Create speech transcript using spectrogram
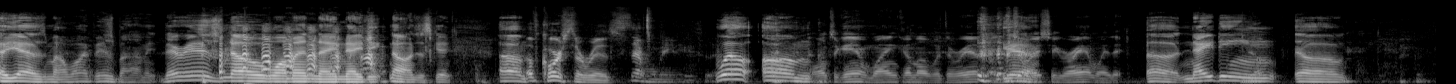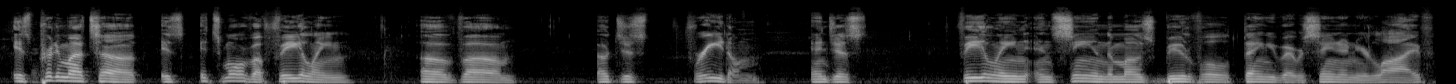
Uh, yeah, my wife is behind me. There is no woman named Nadine. No, I'm just kidding. Um, of course there is. Several meetings. well, um, Once again, Wayne come up with the riff and Yeah. Tracy ran with it. uh, Nadine uh, is pretty much uh, is it's more of a feeling of um, of just freedom and just feeling and seeing the most beautiful thing you've ever seen in your life,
